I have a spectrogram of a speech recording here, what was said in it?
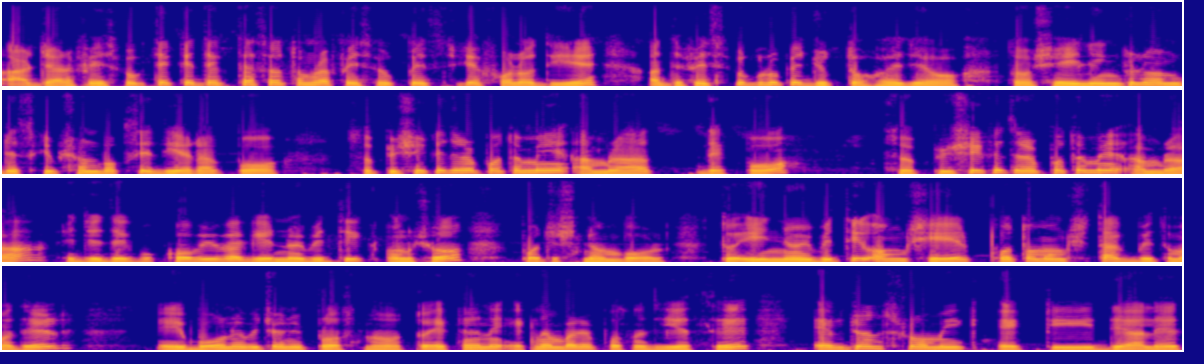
আর যারা ফেসবুক থেকে দেখতেছো, তোমরা ফেসবুক পেজটিকে ফলো দিয়ে আমাদের ফেসবুক গ্রুপে যুক্ত হয়ে যাও। তো সেই লিঙ্কগুলো আমি ডিসক্রিপশন বক্সে দিয়ে রাখব। সো কৃষিক্ষেত্রে প্রথমে আমরা দেখব। সো কৃষিক্ষেত্রে প্রথমে আমরা এই যে দেখব কবিভাগের বিভাগের নৈবিত্তিক অংশ পঁচিশ নম্বর। তো এই নৈবিত্তিক অংশের প্রথম অংশ থাকবে তোমাদের এই বহুনির্বাচনী প্রশ্ন। তো এখানে এক নম্বরের প্রশ্ন দিয়েছে, একজন শ্রমিক একটি দেয়ালের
